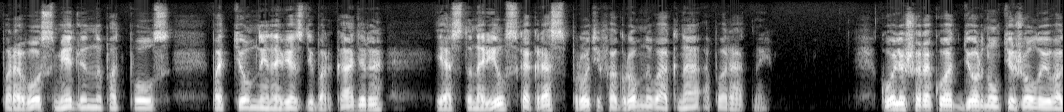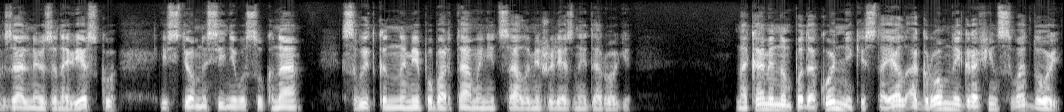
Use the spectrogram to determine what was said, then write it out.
Паровоз медленно подполз под темный навес дебаркадера и остановился как раз против огромного окна аппаратной. Коля широко отдернул тяжелую вокзальную занавеску из темно-синего сукна с вытканными по бортам инициалами железной дороги. На каменном подоконнике стоял огромный графин с водой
